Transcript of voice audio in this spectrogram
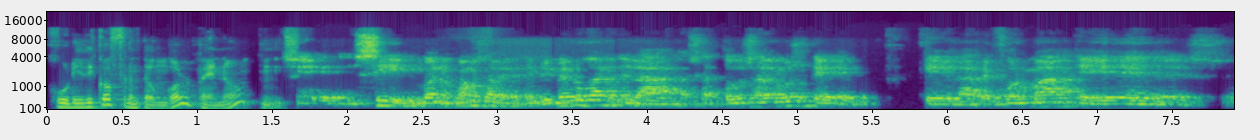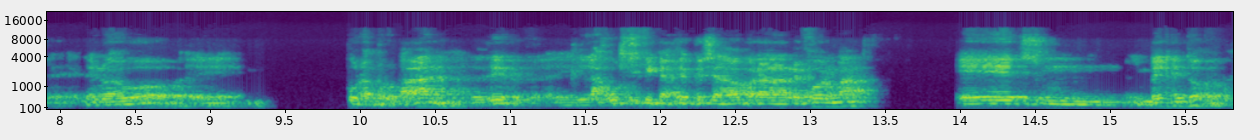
jurídico frente a un golpe, ¿no? Sí, bueno, vamos a ver. En primer lugar, todos sabemos que, que, la reforma es, de nuevo, eh, pura propaganda. Es decir, eh, la justificación que se daba para la reforma es un invento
